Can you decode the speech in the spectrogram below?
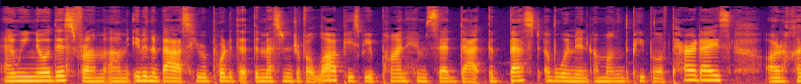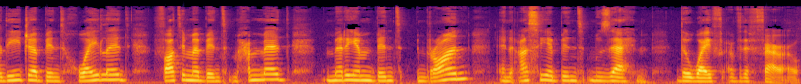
And we know this from um, Ibn Abbas. He reported that the Messenger of Allah, peace be upon him, said that the best of women among the people of paradise are Khadija bint Huwaylid, Fatima bint Muhammad, Maryam bint Imran, and Asiya bint Muzahim the wife of the Pharaoh.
